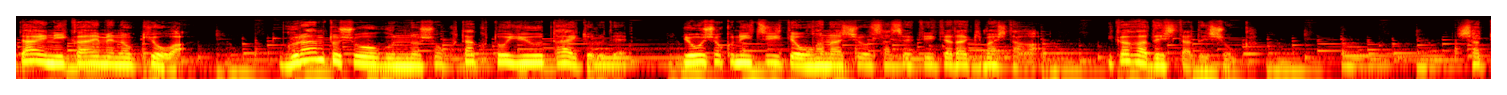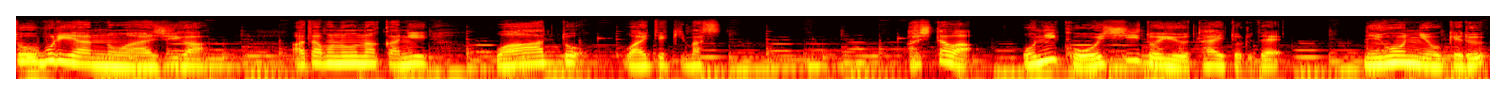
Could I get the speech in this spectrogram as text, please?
第2回目の今日はグラント将軍の食卓というタイトルで洋食についてお話をさせていただきましたがいかがでしたでしょうか？シャトーブリアンの味が頭の中にわーっと湧いてきます。明日はお肉おいしいというタイトルで日本における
